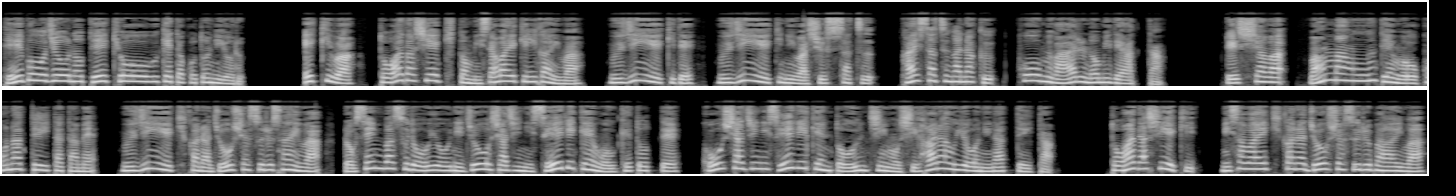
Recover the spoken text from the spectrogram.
堤防上の提供を受けたことによる。駅は十和田市駅と三沢駅以外は無人駅で無人駅には出札、改札がなくホームがあるのみであった。列車はワンマン運転を行っていたため、無人駅から乗車する際は、路線バス同様に乗車時に整理券を受け取って、降車時に整理券と運賃を支払うようになっていた。十和田市駅、三沢駅から乗車する場合は、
